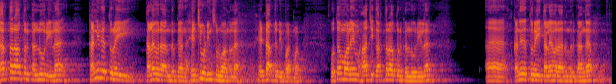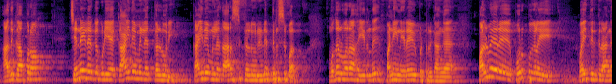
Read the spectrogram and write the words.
கர்த்தராத்தூர் கல்லூரியில் கணிதத்துறை தலைவராக இருந்திருக்காங்க. ஹெச்ஓடின்னு சொல்லுவாங்கள்ல head of the department Uthamapalayam Haji Karutharowther கல்லூரியில் கணிதத்துறை தலைவராக இருந்திருக்காங்க. அதுக்கப்புறம் சென்னையில் இருக்கக்கூடிய காகித மில்லத் கல்லூரி காகித மில்லத் அரசு கல்லூரியுடைய பிரின்சிபல் முதல்வராக இருந்து பணி நிறைவு பெற்றிருக்காங்க. பல்வேறு பொறுப்புகளை வைத்திருக்கிறாங்க.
